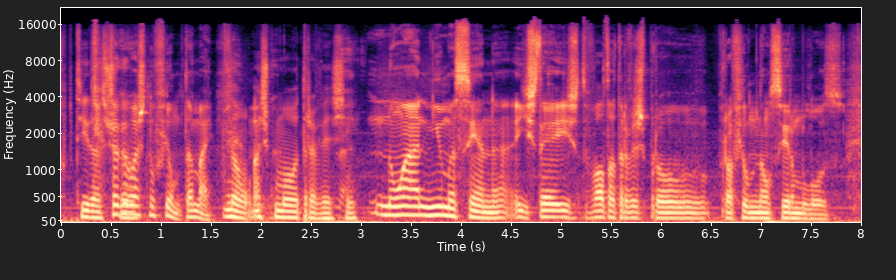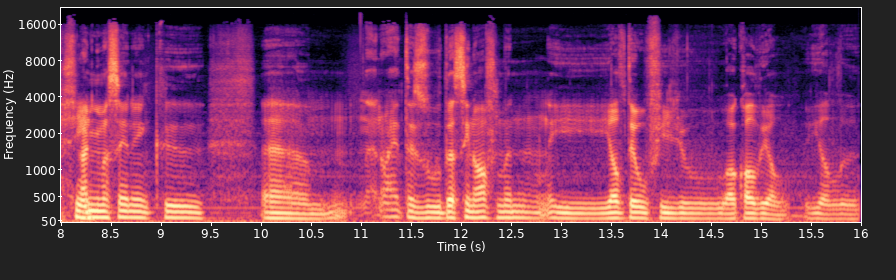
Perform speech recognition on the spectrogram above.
repetido. Acho Só que eu. gosto no filme também. Não, acho que uma outra vez, sim. Não há nenhuma cena, isto, é, isto volta outra vez para o, para o filme não ser meloso. sim. Não há nenhuma cena em que. Ahm, não é? Tens o Dustin Hoffman e ele tem o filho ao colo dele. E ele.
